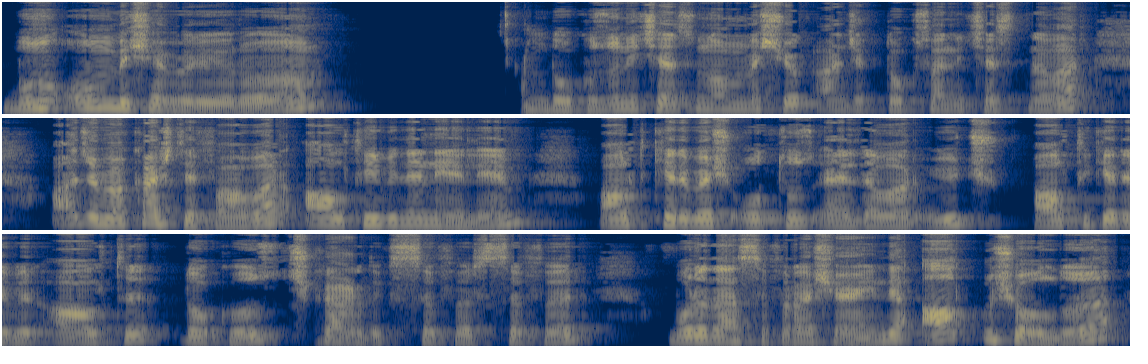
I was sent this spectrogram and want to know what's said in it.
Bunu 15'e bölüyorum. 9'un içerisinde 15 yok ancak 90'ın içerisinde var. Acaba kaç defa var? 6'yı bir deneyelim. 6 kere 5 30 elde var 3. 6 kere 1 6 9 çıkardık 0 0. Buradan 0 aşağı indi. 60 oldu.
